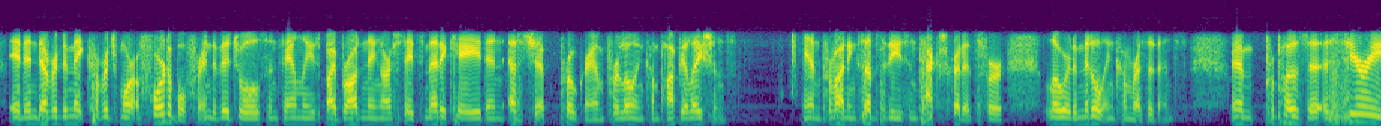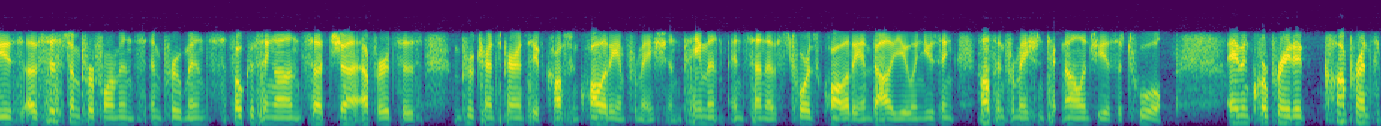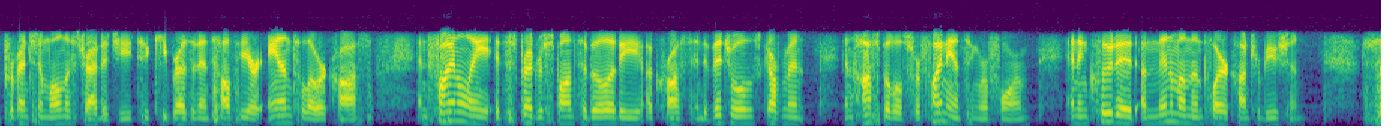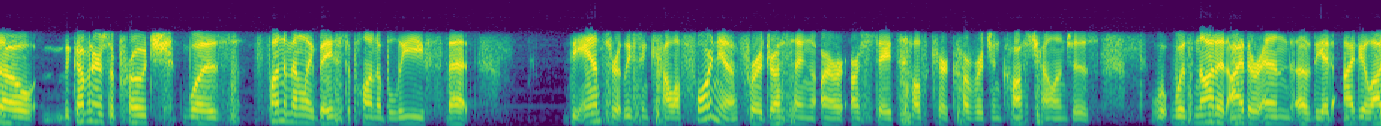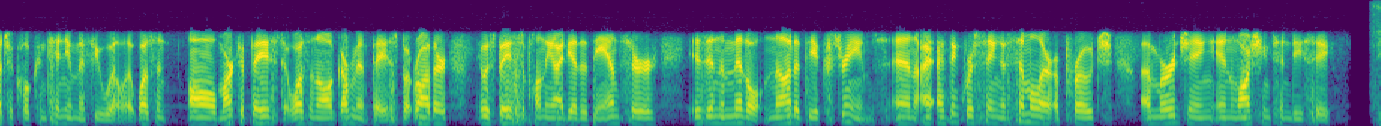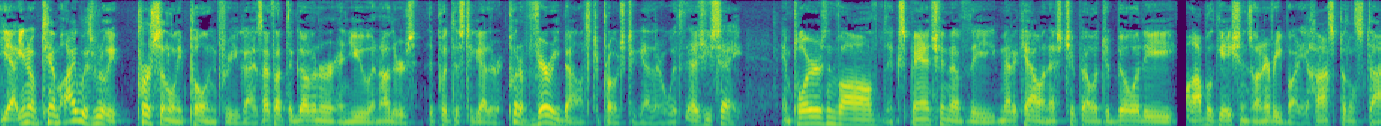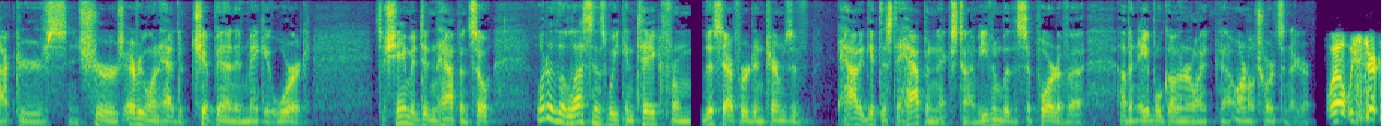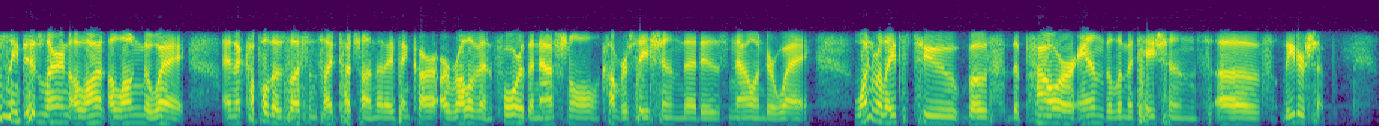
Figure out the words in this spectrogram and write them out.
It endeavored to make coverage more affordable for individuals and families by broadening our state's Medicaid and S-CHIP program for low-income populations and providing subsidies and tax credits for lower to middle income residents. And proposed a, a series of system performance improvements focusing on such uh, efforts as improved transparency of cost and quality information, payment incentives towards quality and value, and using health information technology as a tool. It incorporated comprehensive prevention and wellness strategy to keep residents healthier and to lower costs. And finally, it spread responsibility across individuals, government, and hospitals for financing reform and included a minimum employer contribution. So the governor's approach was fundamentally based upon a belief that the answer, at least in California, for addressing our, our state's healthcare coverage and cost challenges was not at either end of the ideological continuum, if you will. It wasn't all market based, it wasn't all government based, but rather it was based upon the idea that the answer is in the middle, not at the extremes. And I, I think we're seeing a similar approach emerging in Washington, D.C. Yeah, you know, Kim, I was really personally pulling for you guys. I thought the governor and you and others that put this together put a very balanced approach together with, as you say, employers involved, expansion of the Medi-Cal and S-CHIP eligibility, obligations on everybody, hospitals, doctors, insurers, everyone had to chip in and make it work. It's a shame it didn't happen. So what are the lessons we can take from this effort in terms of how to get this to happen next time, even with the support of a of an able governor like uh, Arnold Schwarzenegger? Well, we certainly did learn a lot along the way, and a couple of those lessons I'd touch on that I think are, are relevant for the national conversation that is now underway. One relates to both the power and the limitations of leadership.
